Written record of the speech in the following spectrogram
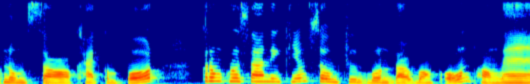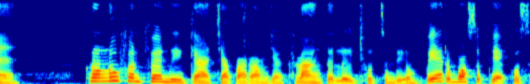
ភ្នំសខេត្តកំពតក្រុមគ្រួសារនាងខ្ញុំសូមជូនបុណ្យដល់បងប្អូនផងណាក្នុងនោះ fan fan មានការចាប់អារម្មណ៍យ៉ាងខ្លាំងទៅលើឈុតសម្លៀកបំពាក់របស់សុភកុស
